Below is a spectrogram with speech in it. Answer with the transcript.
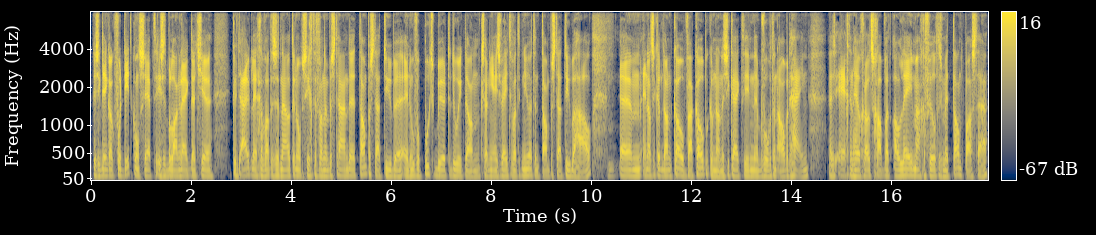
Dus ik denk ook voor dit concept is het belangrijk dat je kunt uitleggen wat is het nou ten opzichte van een bestaande tube en hoeveel poetsbeurten doe ik dan. Ik zou niet eens weten wat ik nu uit een tube haal. Um, en als ik hem dan koop, waar koop ik hem dan? Als je kijkt in uh, bijvoorbeeld een Albert Heijn, dat is echt een heel groot schap wat alleen maar gevuld is met tandpasta.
